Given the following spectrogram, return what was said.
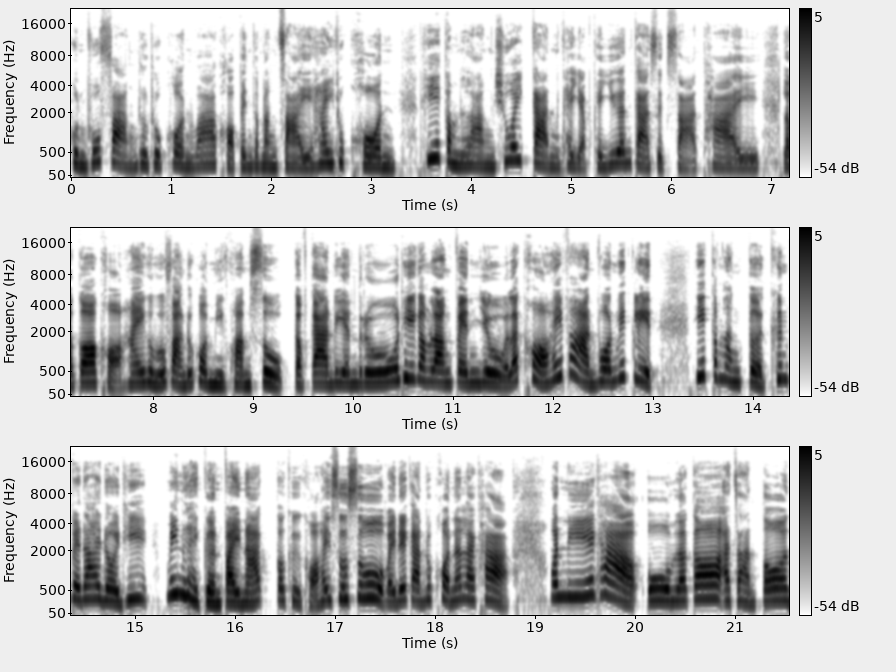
คุณผู้ฟังทุกๆ คนว่าขอเป็นกำลังใจให้ทุกคนที่กำลังช่วยกันขยับขยื่นการศึกษาไทย แล้วก็ขอให้คุณผู้ฟังทุกคนมีความสุขกับการเรียนรู้ที่กำลังเป็นอยู่ และขอให้ผ่านพ้นวิกฤตที่กำลังเกิดขึ้นไปได้โดยที่ไม่เหนื่อยเกินไปนัก ก็คือขอให้สู้ๆไปด้วยกันทุกคนนั่นแหละค่ะ วันนี้ค่ะ อูมแล้วก็อาจารย์ต้น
